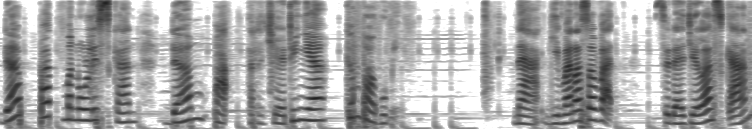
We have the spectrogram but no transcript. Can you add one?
dapat menuliskan dampak terjadinya gempa bumi. Nah, gimana sobat? Sudah jelas kan?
